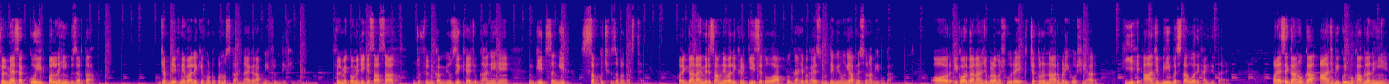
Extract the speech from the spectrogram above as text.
फ़िल्म में ऐसा कोई पल नहीं गुजरता जब देखने वाले के होठों पर मुस्कान ना अगर आपने फ़िल्म देखी हो तो। फ़िल्म में कॉमेडी के साथ साथ जो फ़िल्म का म्यूज़िक है, जो गाने हैं, गीत संगीत सब कुछ ज़बरदस्त है। और एक गाना है मेरे सामने वाली खिड़की, इसे तो आप गाहे बगाहे सुनते भी होंगे, आपने सुना भी होगा। और एक और गाना है जो बड़ा मशहूर है, एक चतुर नार बड़ी होशियार। ये आज भी बचता हुआ दिखाई देता है। और ऐसे गानों का आज भी कोई मुकाबला नहीं है।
